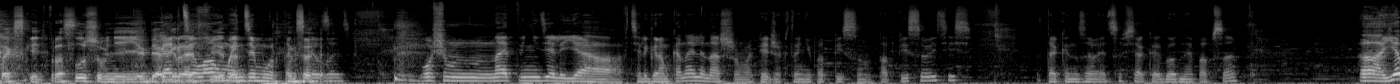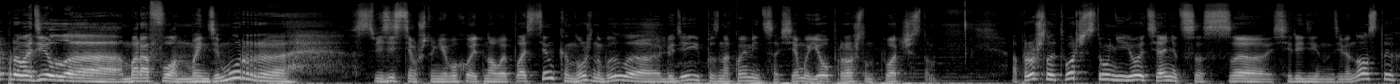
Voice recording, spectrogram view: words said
так сказать, прослушивания ее биографии. Как дела у да? Мэнди Мур, так сказать. В общем, на этой неделе я в телеграм-канале нашем, опять же, кто не подписан, подписывайтесь. Так и называется «Всякая годная попса». А, Я проводил а, марафон Мэнди Мур. а, В связи с тем, что у нее выходит новая пластинка, нужно было людей познакомить со всем ее прошлым творчеством. А прошлое творчество у нее тянется с э, середины 90-х,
